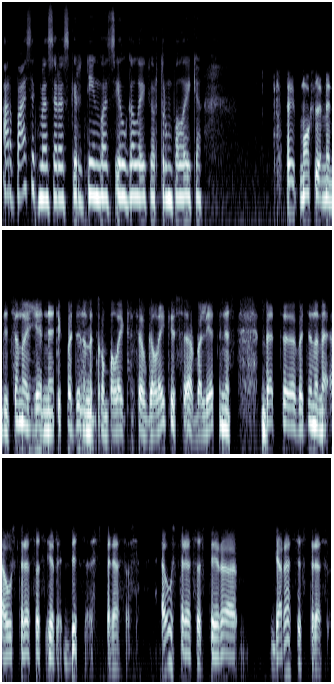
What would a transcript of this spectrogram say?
ar pasiekmes yra skirtingos ilgalaikio ir trumpalaikio taip moksle medicinoj jie ne tik vadinami trumpalaikis ilgalaikis arba lėtinis bet e, vadinami eustresas ir disstresas eustresas tai yra gerasis stresas.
